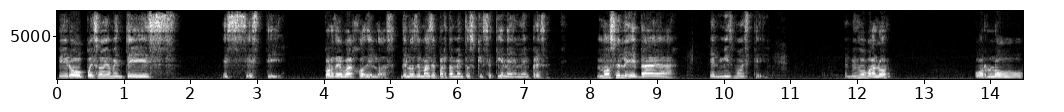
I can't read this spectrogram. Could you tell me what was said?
pero pues obviamente es es este por debajo de los de los demás departamentos que se tiene en la empresa. No se le da el mismo este el mismo valor por lo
